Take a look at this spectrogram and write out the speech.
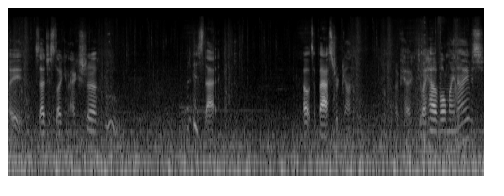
Wait, is that just like an extra? Ooh. What is that? Oh, it's a bastard gun. Okay. Do I have all my knives?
